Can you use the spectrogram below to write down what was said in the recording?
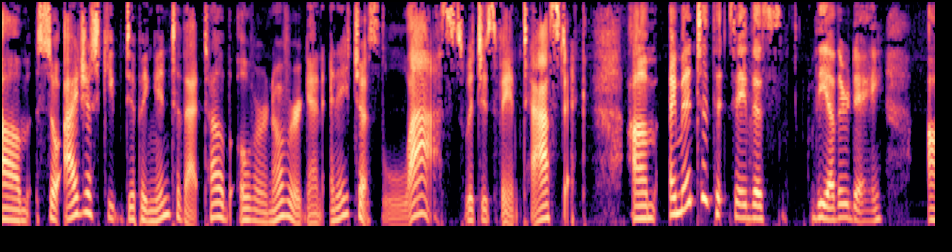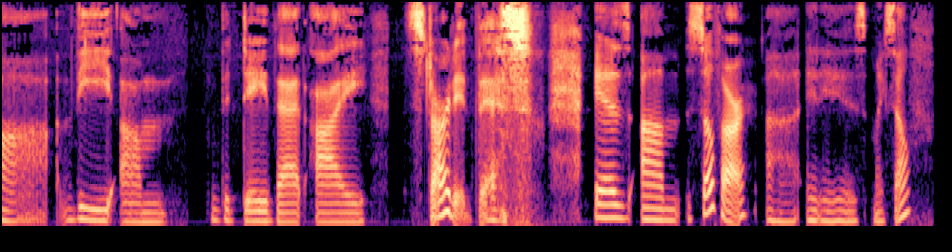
Um, so I just keep dipping into that tub over and over again and it just lasts, which is fantastic. Um, I meant to th- say this the other day, uh, the, um, the day that I started this is, um, so far, uh, it is myself,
